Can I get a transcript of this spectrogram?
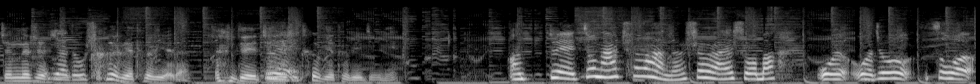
真的是也都是特别特别的，对，真的是特别特别经典。嗯，对，就拿春晚的事儿来说吧，我我就自我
